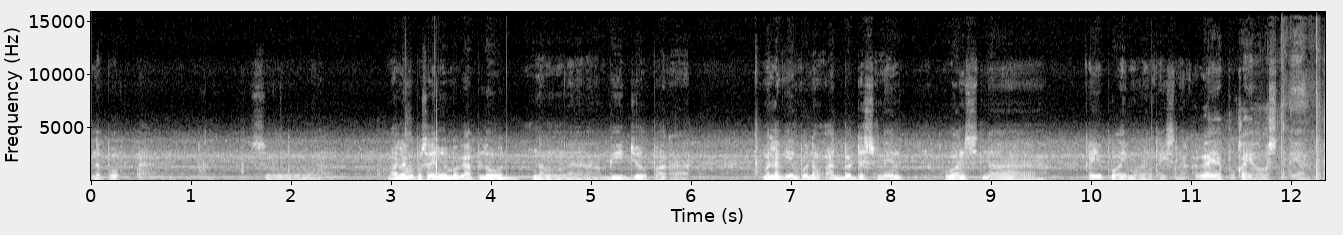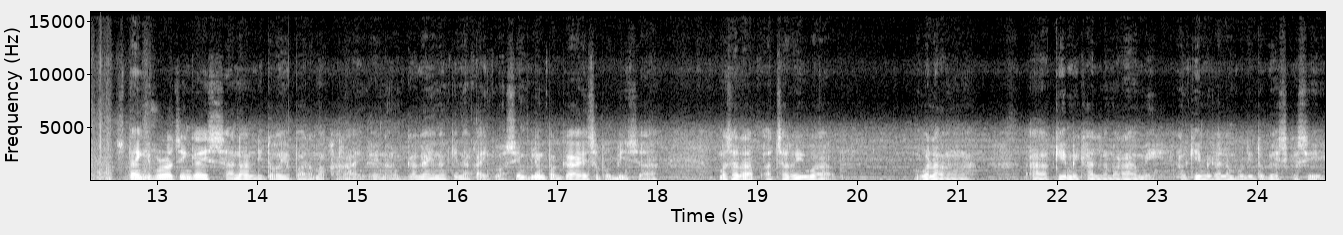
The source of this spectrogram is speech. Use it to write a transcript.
Na po. So, mahalaga po sa inyo mag-upload ng ah, video para malagyan po ng advertisement once na kayo po ay monetize na kagaya po kay host. Ayan. So thank you for watching guys. Sana nandito kayo para makakain kayo ng kagaya ng kinakain ko. Simpleng pagkain sa probinsya masarap at sariwa walang ah, chemical na marami. Ang chemical lang po dito guys kasi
